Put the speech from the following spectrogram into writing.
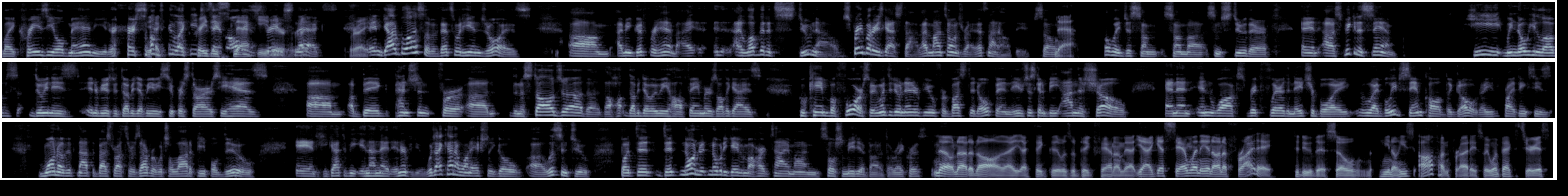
like crazy old man eater or something yeah, like he crazy snack eater, snacks. Right, right. And God bless him if that's what he enjoys. Um, I mean, good for him. I I love that it's stew now. Spray butter's got to stop. Montone's right. That's not healthy. So yeah. hopefully just some some uh, some stew there. And uh, speaking of Sam, he we know he loves doing these interviews with WWE superstars. He has um, a big penchant for uh, the nostalgia, the the WWE Hall of Famers, all the guys who came before. So he went to do an interview for Busted Open. He was just going to be on the show, and then in walks Ric Flair, the Nature Boy, who I believe Sam called the GOAT. He probably thinks he's one of, if not the best wrestlers ever, which a lot of people do and he got to be in on that interview, which I kind of want to actually go uh, listen to. But did did no one nobody gave him a hard time on social media about it though, right, Chris? No, not at all. I, I think there was a big fan on that. Yeah, I guess Sam went in on a Friday to do this, so you know he's off on Friday, so he went back to Sirius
